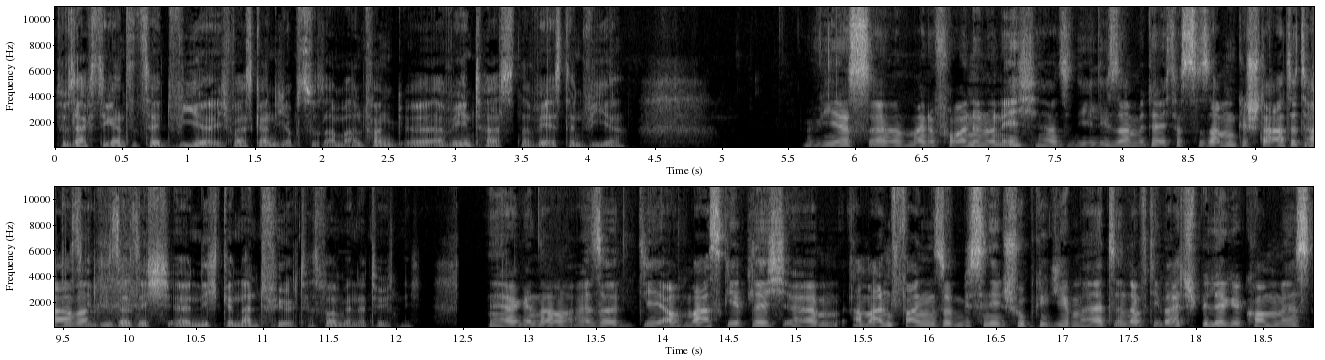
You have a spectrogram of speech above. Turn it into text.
Du sagst die ganze Zeit wir. Ich weiß gar nicht, ob du es am Anfang äh, erwähnt hast. Na, wer ist denn wir? Wir ist äh, meine Freundin und ich, also die Elisa, mit der ich das zusammen gestartet nicht, habe. Dass Elisa sich äh, nicht genannt fühlt, das wollen wir natürlich nicht. Ja, genau. Also die auch maßgeblich ähm, am Anfang so ein bisschen den Schub gegeben hat und auf die Brettspiele gekommen ist.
